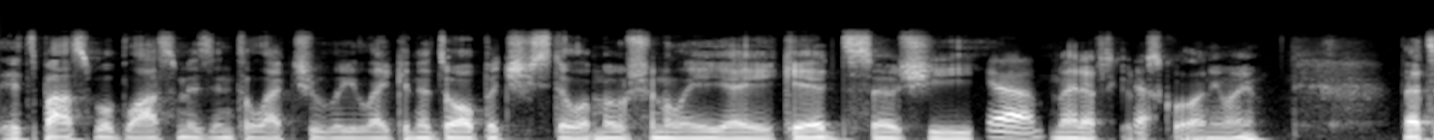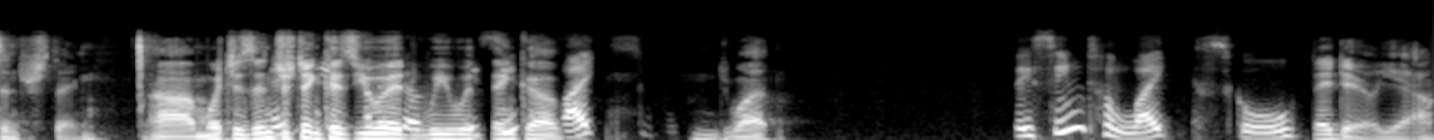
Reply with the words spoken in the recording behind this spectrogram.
it's possible Blossom is intellectually like an adult, but she's still emotionally a kid, so she yeah. might have to go Yeah. to school anyway. That's interesting. Um, which is interesting because you would we would think of like what they seem to like school. they do. Yeah,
